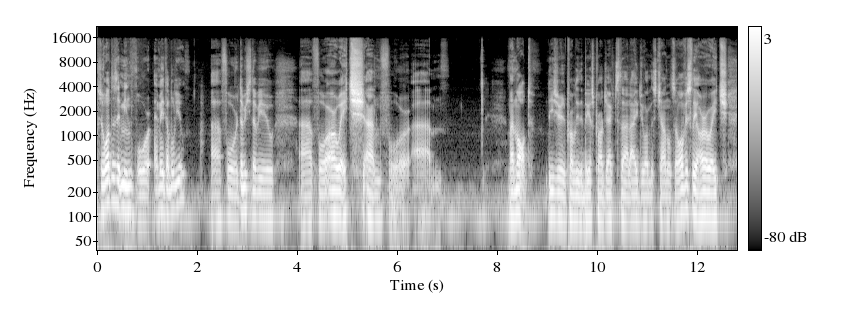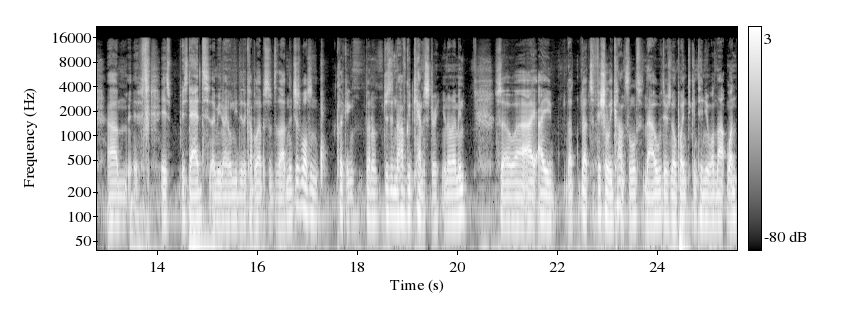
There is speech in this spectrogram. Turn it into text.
So, what does it mean for MAW, uh, for WCW, uh, for ROH, and for um, my mod? These are probably the biggest projects that I do on this channel. So obviously ROH um, is is dead. I mean, I only did a couple episodes of that, and it just wasn't clicking. I Don't know, just didn't have good chemistry. You know what I mean? So uh, I, I that that's officially cancelled now. There's no point to continue on that one.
